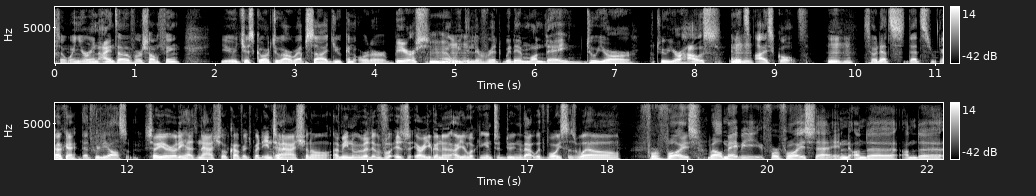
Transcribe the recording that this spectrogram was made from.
So when you're in Eindhoven or something, you just go to our website. You can order beers, and we deliver it within one day to your to your house, and it's ice cold. Mm-hmm. So that's that's Okay. That's really awesome. So you already has national coverage, but international. I mean, but is are you gonna are you looking into doing that with voice as well? For voice, well, maybe for voice uh, in on the on the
